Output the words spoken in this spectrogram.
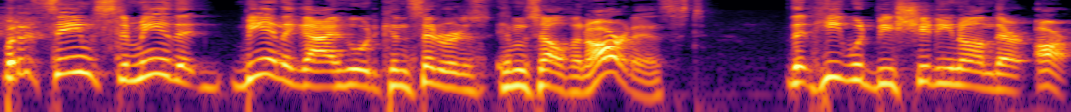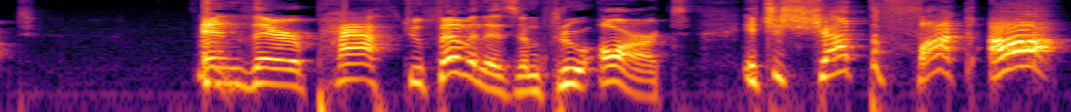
but it seems to me that being a guy who would consider himself an artist, that he would be shitting on their art. And their path to feminism through art, it just shut the fuck up.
